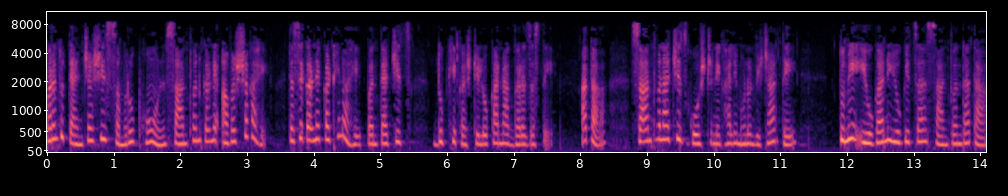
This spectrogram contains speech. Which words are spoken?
परंतु त्यांच्याशी समरूप होऊन सांत्वन करणे आवश्यक आहे. तसे करणे कठीण आहे पण त्याचीच दुःखी कष्टी लोकांना गरज असते. आता सांत्वनाचीच गोष्ट निघाली म्हणून विचारते तुम्ही युगानुयुगीचा सांत्वनदाता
